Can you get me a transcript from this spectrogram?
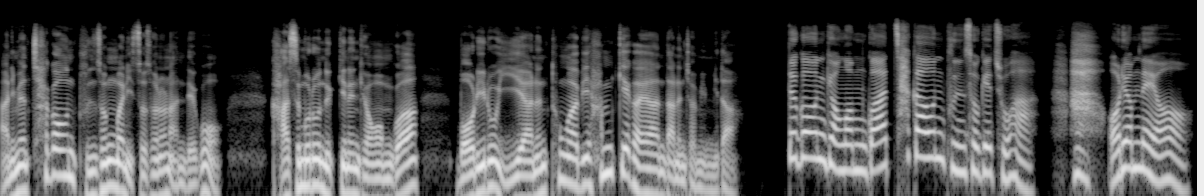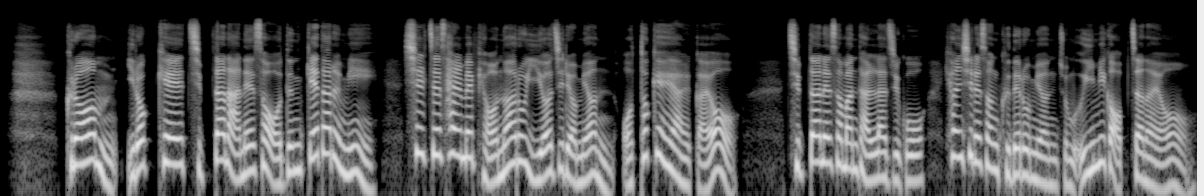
아니면 차가운 분석만 있어서는 안 되고 가슴으로 느끼는 경험과 머리로 이해하는 통합이 함께 가야 한다는 점입니다. 뜨거운 경험과 차가운 분석의 조화. 아, 어렵네요. 그럼 이렇게 집단 안에서 얻은 깨달음이 실제 삶의 변화로 이어지려면 어떻게 해야 할까요? 집단에서만 달라지고 현실에선 그대로면 좀 의미가 없잖아요.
